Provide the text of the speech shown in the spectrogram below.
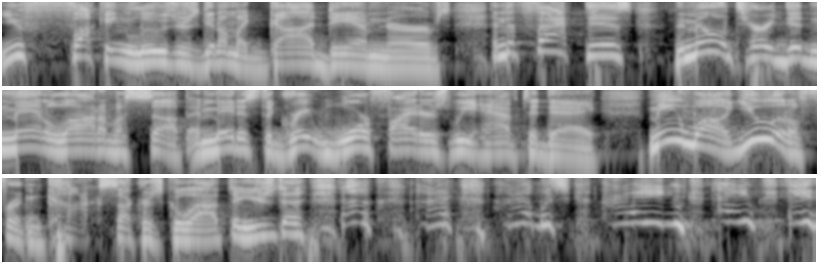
You fucking losers get on my goddamn nerves. And the fact is, the military did man a lot of us up and made us the great war fighters we have today. Meanwhile, you little freaking cocksuckers go out there. You're just, uh, I, I, was, I, I,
